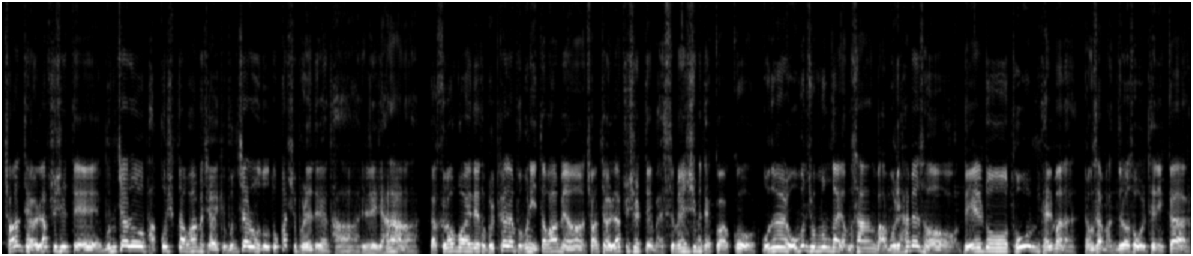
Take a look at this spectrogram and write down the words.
저한테 연락 주실 때 문자로 받고 싶다고 하면 제가 이렇게 문자로도 똑같이 보내드려요 다. 일일이 하나하나. 그러니까 그런 거에 대해서 불편한 부분이 있다고 하면 저한테 연락 주실 때 말씀해 주시면 될 것 같고 오늘 5분 전문가 영상 마무리하면서 내일도 도움 될 만한 영상 만들어서 올 테니까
